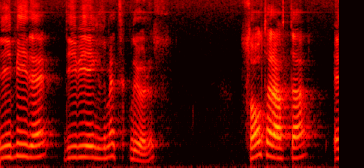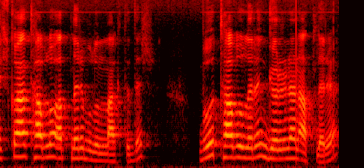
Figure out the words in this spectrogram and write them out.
DB'de DBX'ime tıklıyoruz. Sol tarafta SQL tablo adları bulunmaktadır. Bu tabloların görünen adları.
